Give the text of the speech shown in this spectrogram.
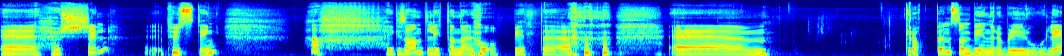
Eh, hørsel, pusting. Ah, ikke sant? Litt den der oppgitte eh, Kroppen som begynner å bli urolig,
